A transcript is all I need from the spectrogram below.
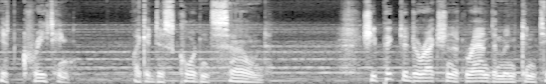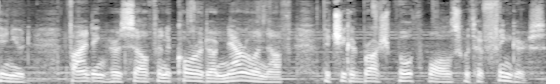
yet grating, like a discordant sound. She picked a direction at random and continued, finding herself in a corridor narrow enough that she could brush both walls with her fingers.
